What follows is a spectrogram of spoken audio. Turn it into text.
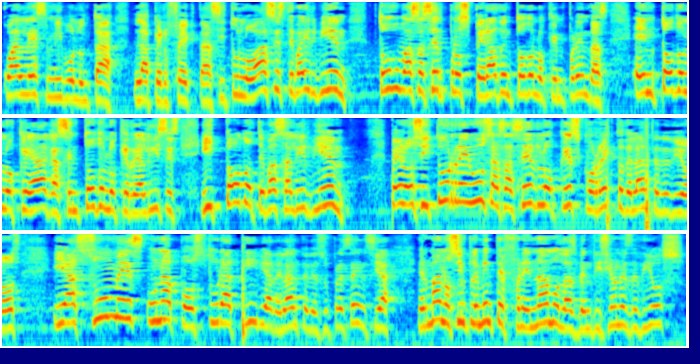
cuál es mi voluntad, la perfecta. Si tú lo haces, te va a ir bien. Tú vas a ser prosperado en todo lo que emprendas, en todo lo que hagas, en todo lo que realices, y todo te va a salir bien. Pero si tú rehusas hacer lo que es correcto delante de Dios y asumes una postura tibia delante de su presencia, hermano, simplemente frenamos las bendiciones de Dios.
